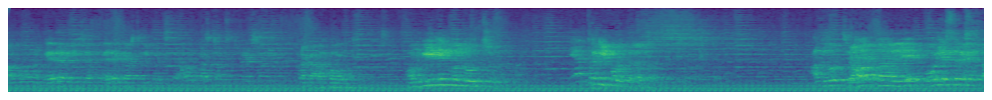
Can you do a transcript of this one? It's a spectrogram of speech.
ಮಗುವನ್ನು ಬೇರೆ ಬೇರೆ ಕಾಸ್ಟಲ್ಲಿ ಬೆಳೆಸಿದ್ರೆ ಅವ್ರ ಪ್ರಕಾರ ಒಂದು ಹುಚ್ಚು. ಏನ್ ತಿರುಗಿ ಕೊಡ್ತಾರೆ? ಅದು? ಜವಾಬ್ದಾರಿ ಪೊಲೀಸರಿಗಿಂತ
